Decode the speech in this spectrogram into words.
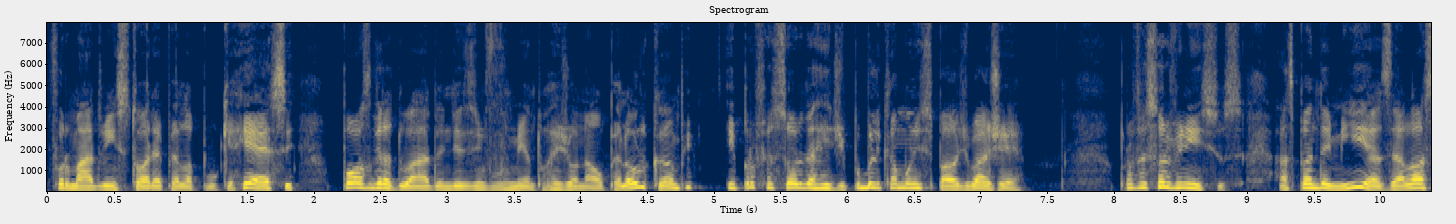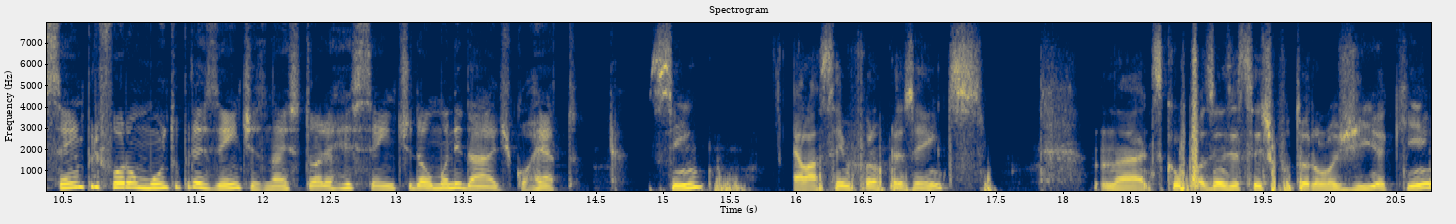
formado em História pela PUC-RS, pós-graduado em Desenvolvimento Regional pela Urcamp e professor da Rede Pública Municipal de Bagé. Professor Vinícius, as pandemias elas sempre foram muito presentes na história recente da humanidade, correto? Sim, elas sempre foram presentes. Na, desculpa fazer um exercício de futurologia aqui,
